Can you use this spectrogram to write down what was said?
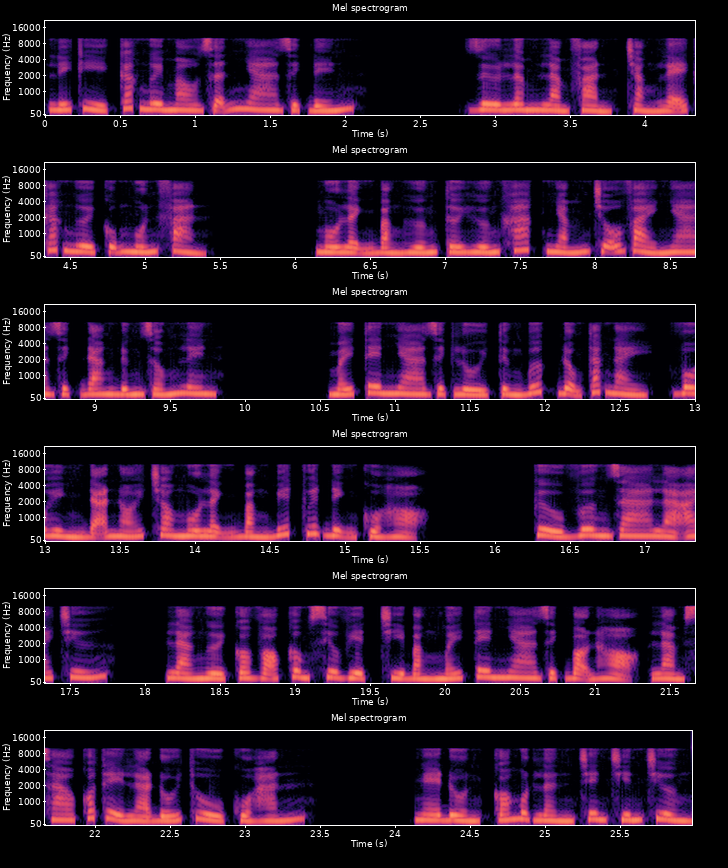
Lý Kỳ, các ngươi mau dẫn nha dịch đến. Dư lâm làm phản, chẳng lẽ các ngươi cũng muốn phản. Ngô lệnh bằng hướng tới hướng khác nhắm chỗ vài nha dịch đang đứng giống lên. Mấy tên nha dịch lùi từng bước động tác này, vô hình đã nói cho ngô lệnh bằng biết quyết định của họ. Cửu vương gia là ai chứ? Là người có võ công siêu việt chỉ bằng mấy tên nha dịch bọn họ, làm sao có thể là đối thủ của hắn? Nghe đồn có một lần trên chiến trường,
